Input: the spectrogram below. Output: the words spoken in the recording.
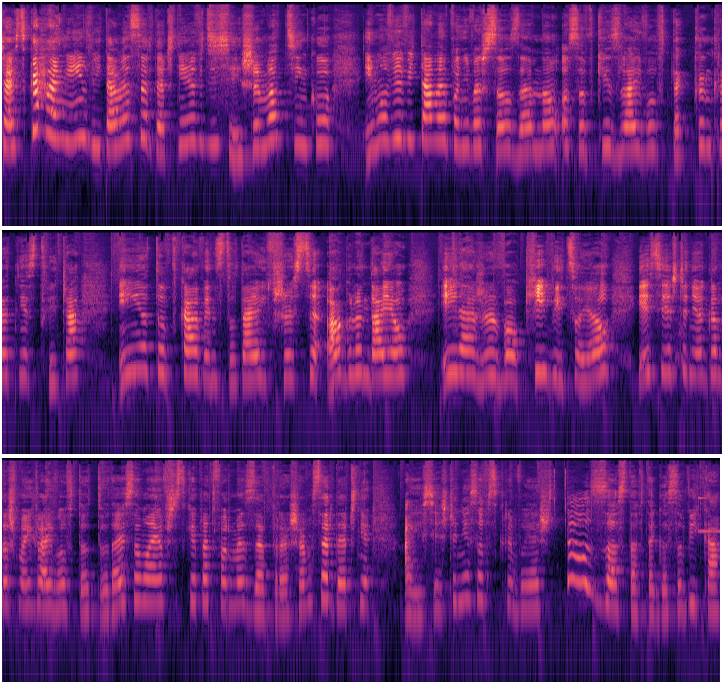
Cześć kochani, witamy serdecznie w dzisiejszym odcinku. I mówię witamy, ponieważ są ze mną osobki z live'ów, tak konkretnie z Twitcha i YouTubeka, więc tutaj wszyscy oglądają i na żywo kibicują. Jeśli jeszcze nie oglądasz moich live'ów, to tutaj są moje wszystkie platformy, zapraszam serdecznie, a jeśli jeszcze nie subskrybujesz, to zostaw tego subika,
